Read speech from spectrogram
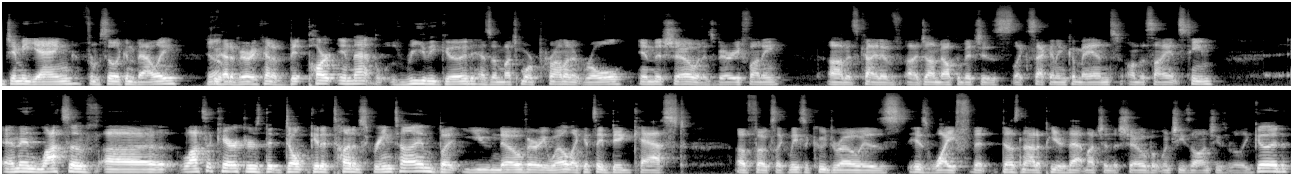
Jimmy Yang from Silicon Valley, Yeah. who had a very kind of bit part in that, but was really good. Has a much more prominent role in this show and is very funny. Um, it's kind of uh, John Malkovich's like second in command on the science team and then lots of uh, lots of characters that don't get a ton of screen time, but you know very well. Like it's a big cast of folks. Like Lisa Kudrow is his wife that does not appear that much in the show, but when she's on, she's really good.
